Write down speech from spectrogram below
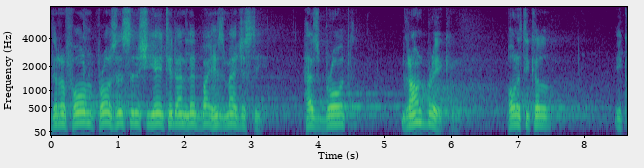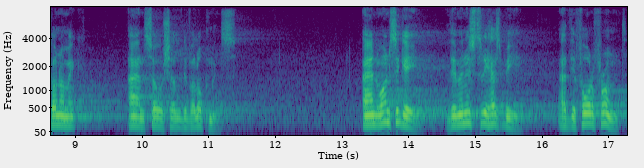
The reform process initiated and led by His Majesty has brought groundbreaking political, economic, and social developments. And once again, the ministry has been at the forefront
